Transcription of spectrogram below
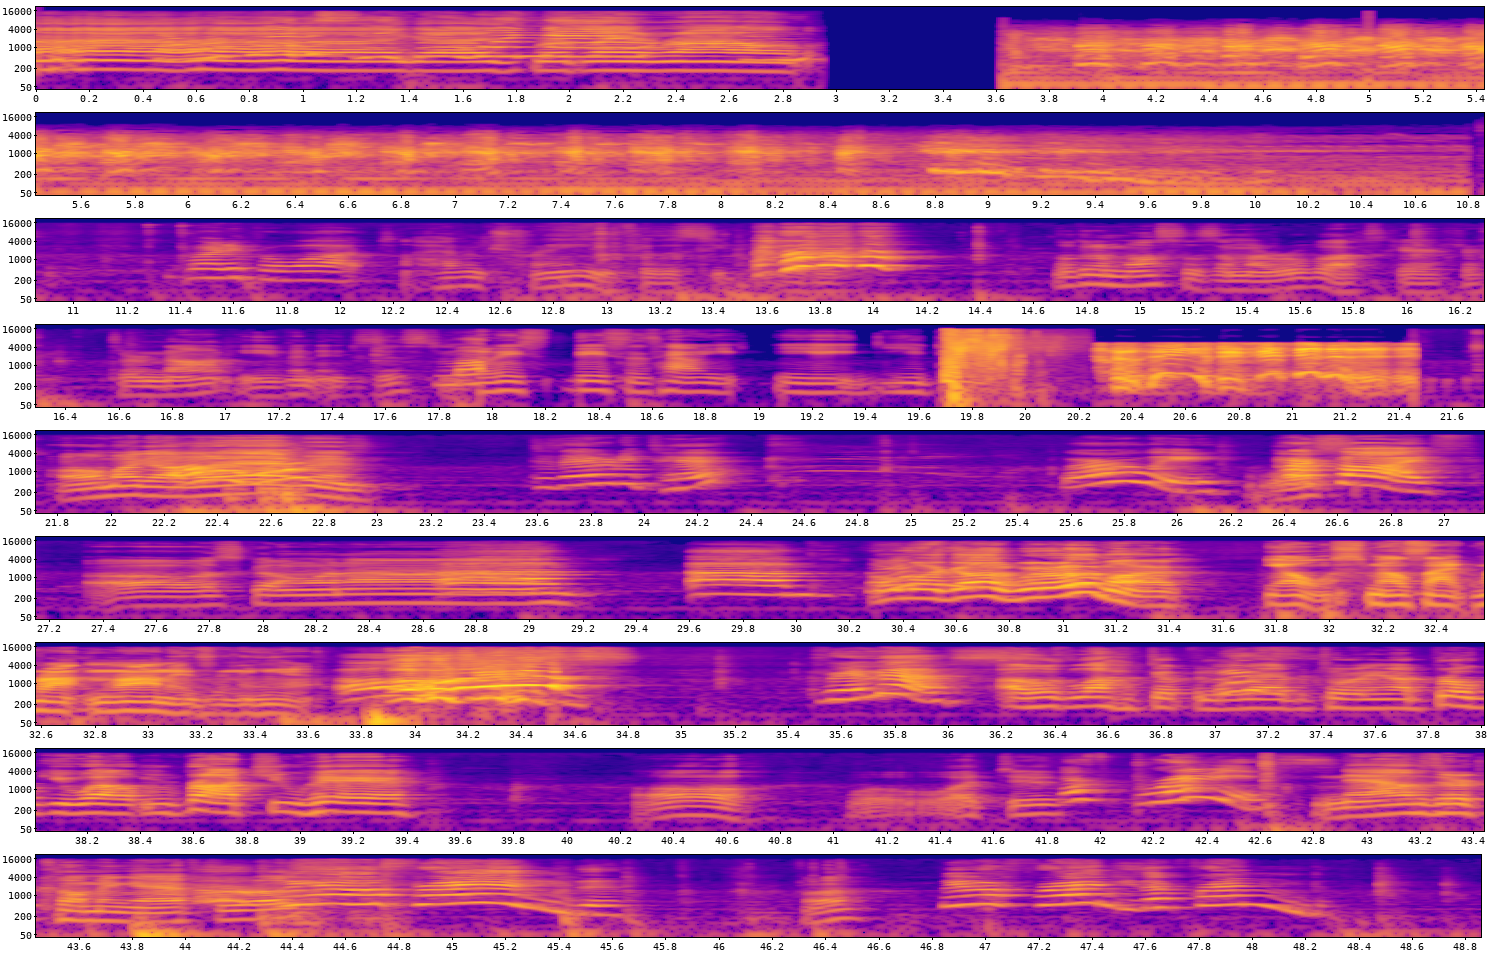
Hi guys, we're now? playing Ronald. Ready for what? I haven't trained for the sequel. Look at the muscles on my Roblox character. They're not even existing. Mu- this, this is how you, you, you do Oh my god, what Oh, what? happened? Did they already pick? Where are we? What's- Part five. Oh, what's going on? Um, my god, where am I? Yo, smells like rotten ranas in here. Oh, Oh, Jesus! Grimace. I was locked up in the laboratory and I broke you out and brought you here. Oh, what, dude? That's Bremis. Now they're coming after us? We have a friend. What? We have a friend. He's our friend.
